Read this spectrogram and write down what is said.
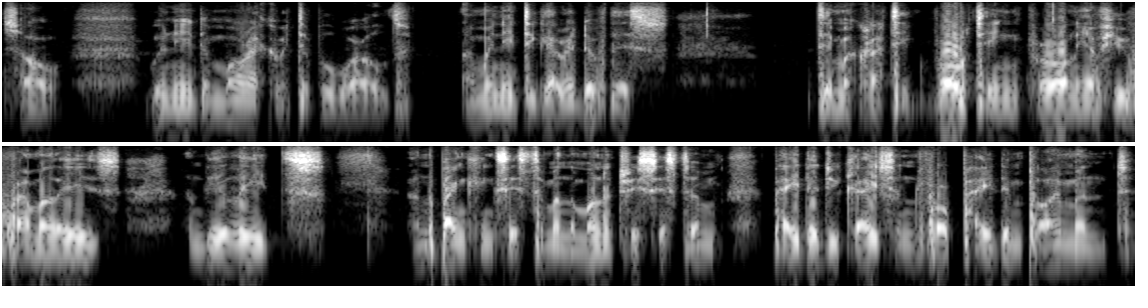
So we need a more equitable world. And we need to get rid of this democratic voting for only a few families and the elites, and the banking system and the monetary system, paid education for paid employment.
